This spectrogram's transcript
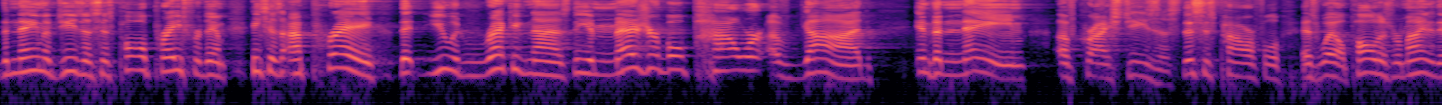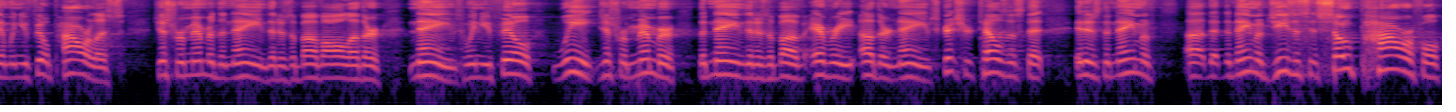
the name of Jesus as Paul prays for them. He says, I pray that you would recognize the immeasurable power of God in the name of Christ Jesus. This is powerful as well. Paul is reminding them when you feel powerless, just remember the name that is above all other names. When you feel weak, just remember the name that is above every other name. Scripture tells us that it is the name of uh, that the name of Jesus is so powerful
